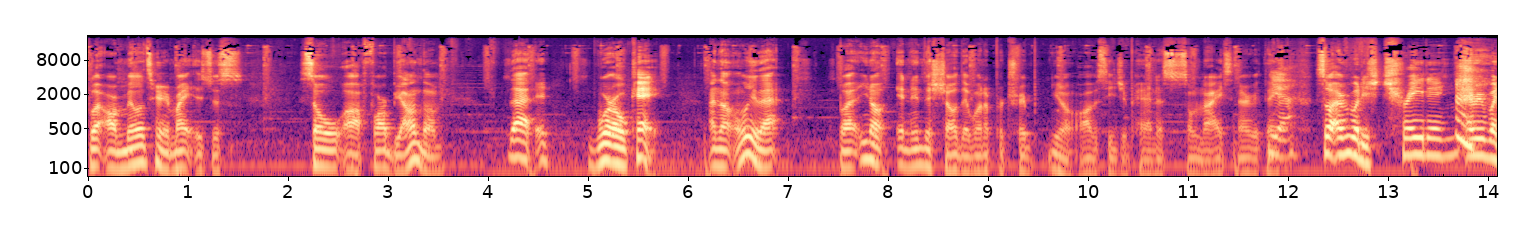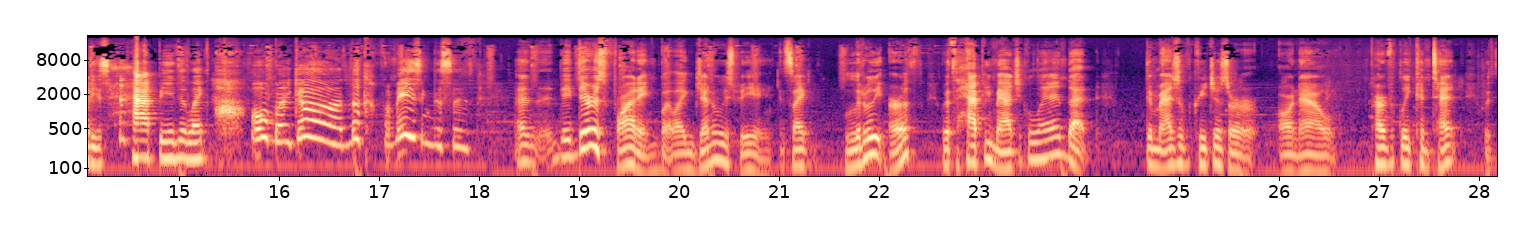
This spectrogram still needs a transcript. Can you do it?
but our military might is just so uh, far beyond them that it we're okay. And not only that, but you know, and in the show they want to portray, you know, obviously Japan is so nice and everything. Yeah. So everybody's trading, everybody's happy. They're like, "Oh my god, look how amazing this is!" And they, there is fighting, but like generally speaking, it's like literally Earth with happy magical land that the magical creatures are are now perfectly content with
